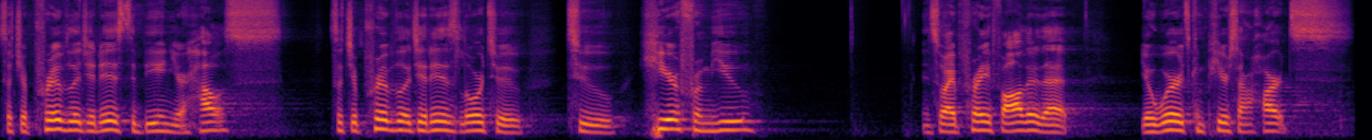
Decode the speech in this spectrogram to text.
Such a privilege it is to be in your house. Such a privilege it is, Lord, to, to hear from you. And so I pray, Father, that your words can pierce our hearts,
